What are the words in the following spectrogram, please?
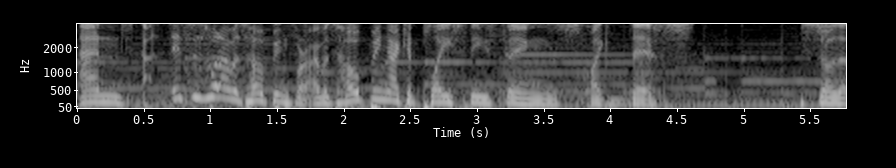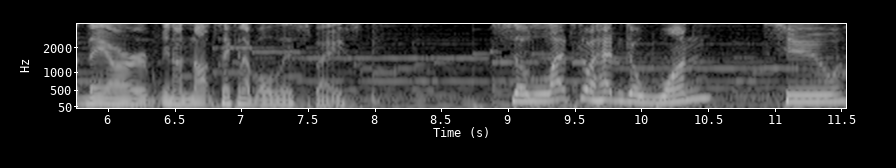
And this is what I was hoping for. I was hoping I could place these things like this so that they are, you know, not taking up all this space. So let's go ahead and go one, two,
